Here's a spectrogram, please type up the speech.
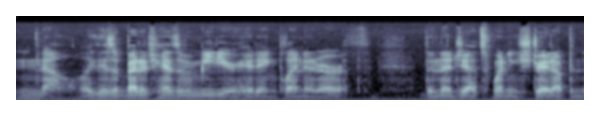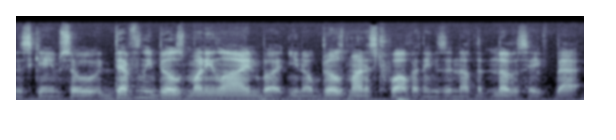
No. Like, there's a better chance of a meteor hitting planet Earth than the Jets winning straight up in this game. So definitely Bills money line, but you know, Bills minus 12 I think is another another safe bet.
